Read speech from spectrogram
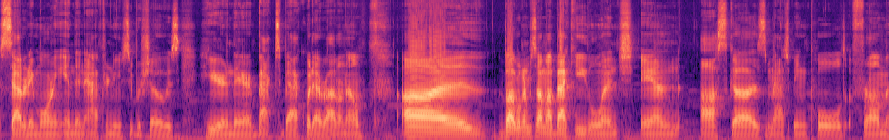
Saturday morning and then afternoon super shows here and there, back to back, whatever. I don't know. Uh, but we're going to be talking about Becky Lynch and Asuka's match being pulled from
